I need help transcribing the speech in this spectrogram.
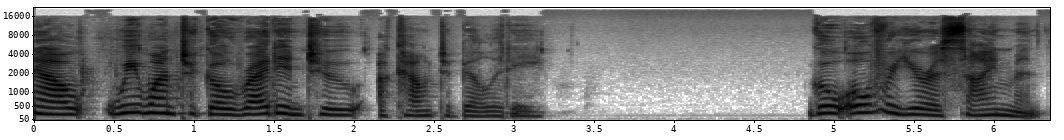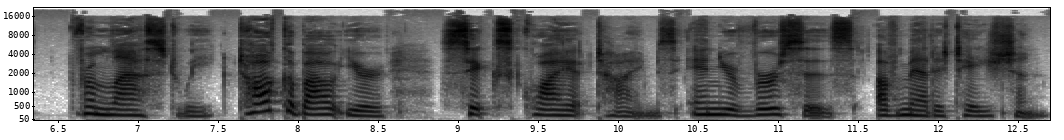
Now, we want to go right into accountability. Go over your assignment from last week. Talk about your six quiet times and your verses of meditation.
